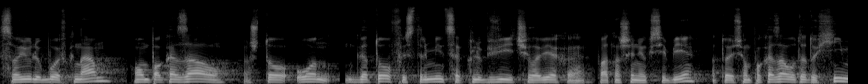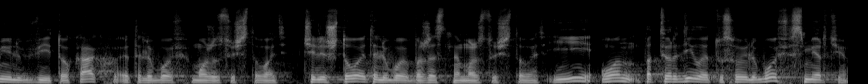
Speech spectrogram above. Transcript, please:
свою любовь к нам. Он показал, что он готов и стремится к любви человека по отношению к себе. То есть он показал вот эту химию любви, то, как эта любовь может существовать, через что эта любовь божественная может существовать. И он подтвердил эту свою любовь смертью,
